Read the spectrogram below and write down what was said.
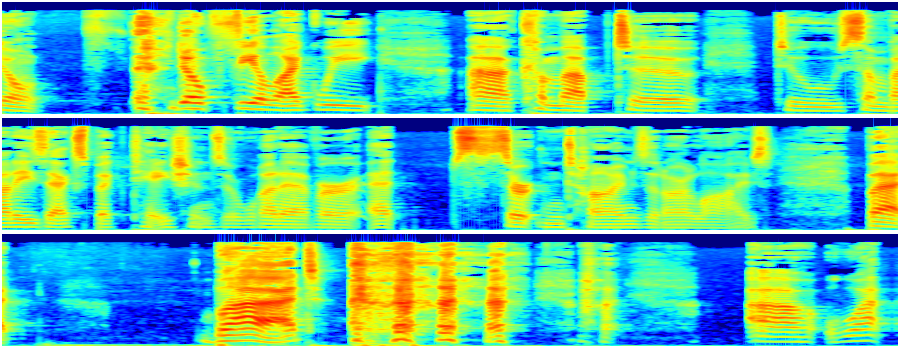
don't don't feel like we uh, come up to to somebody's expectations or whatever at certain times in our lives, but but uh, what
